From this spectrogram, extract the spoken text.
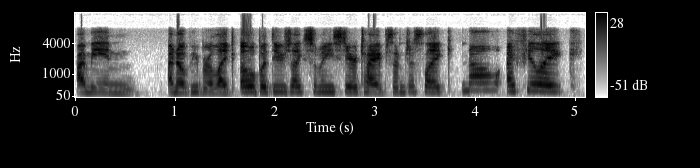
I mean, I know people are like, oh, but there's like so many stereotypes. I'm just like, no, I feel like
